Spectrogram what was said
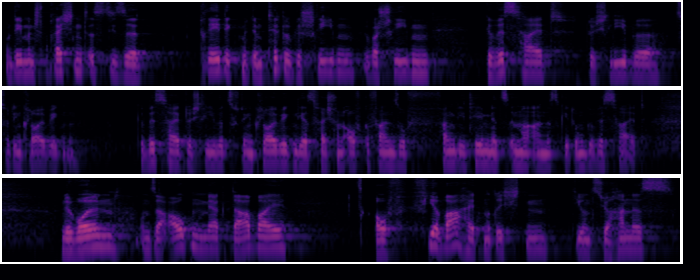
Und dementsprechend ist diese Predigt mit dem Titel geschrieben, überschrieben, Gewissheit durch Liebe zu den Gläubigen. Gewissheit durch Liebe zu den Gläubigen, dir ist vielleicht schon aufgefallen, so fangen die Themen jetzt immer an, es geht um Gewissheit. Wir wollen unser Augenmerk dabei auf vier Wahrheiten richten, die uns Johannes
